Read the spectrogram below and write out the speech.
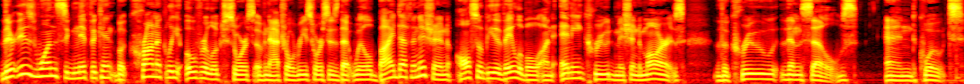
there is one significant but chronically overlooked source of natural resources that will, by definition, also be available on any crewed mission to Mars the crew themselves. End quote.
